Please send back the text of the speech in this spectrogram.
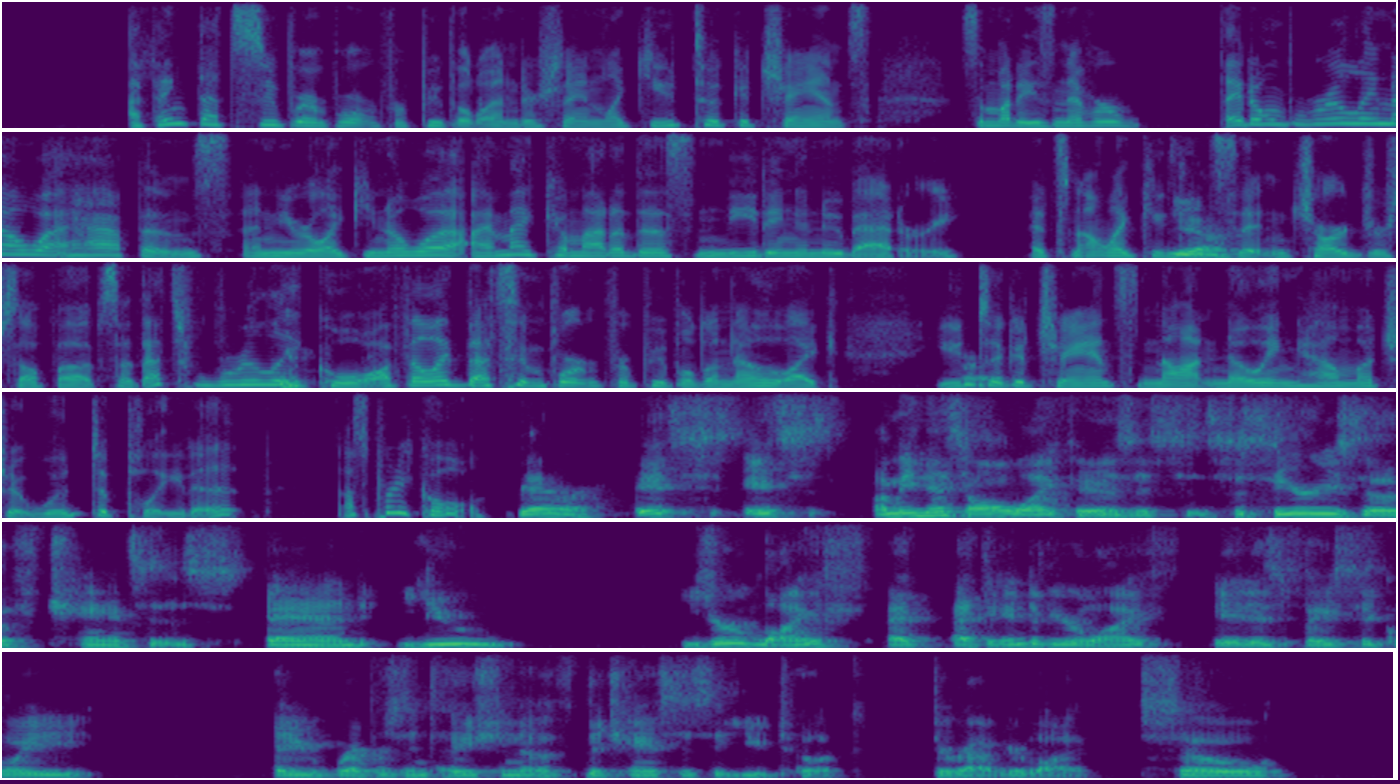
I think that's super important for people to understand. Like you took a chance, somebody's never, they don't really know what happens. And you're like, you know what? I might come out of this needing a new battery. It's not like you can yeah. sit and charge yourself up. So that's really cool. I feel like that's important for people to know. Like you took a chance not knowing how much it would deplete it. That's pretty cool. Yeah. It's it's I mean, that's all life is. It's it's a series of chances. And you your life at, at the end of your life, it is basically a representation of the chances that you took throughout your life. So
